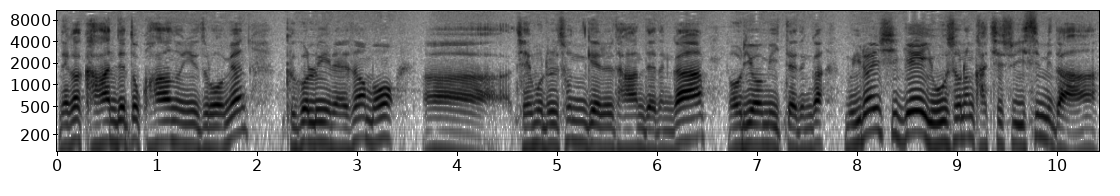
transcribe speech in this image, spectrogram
내가 강한데 또 강한 운이 들어오면 그걸로 인해서 뭐, 어, 재물을 손괴를 당한다든가 어려움이 있다든가 뭐 이런 식의 요소는 갖출 수 있습니다.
